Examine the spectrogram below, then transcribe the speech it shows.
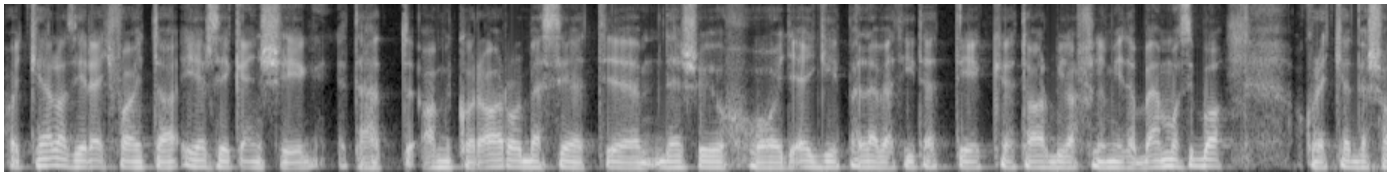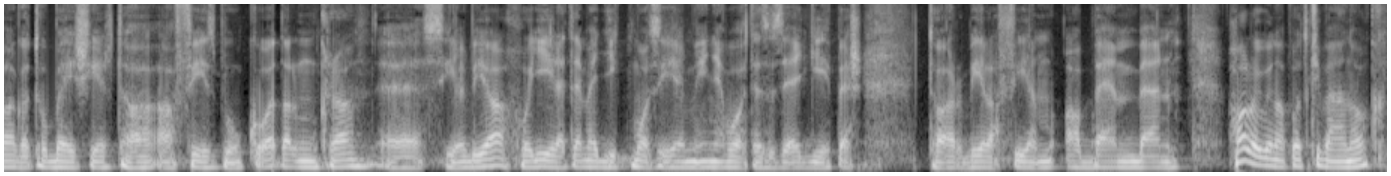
hogy kell azért egyfajta érzékenység, tehát amikor arról beszélt Dezső, hogy egy gépen levetítették Tarbila filmét a Bemmoziba, akkor egy kedves hallgató be is írta a Facebook oldalunkra, Szilvia, hogy életem egyik mozi élménye volt ez az egygépes Tarbila film a Bemben. Halló, jó napot kívánok!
